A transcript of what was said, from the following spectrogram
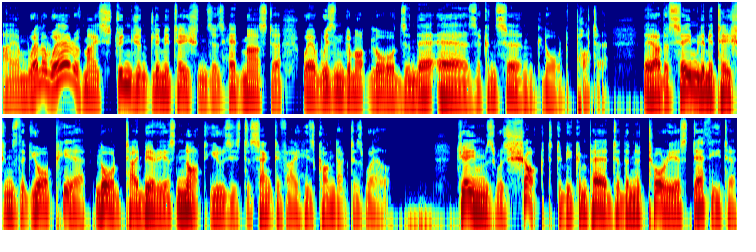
I am well aware of my stringent limitations as headmaster where Wizengamot lords and their heirs are concerned, Lord Potter. They are the same limitations that your peer, Lord Tiberius Nott, uses to sanctify his conduct as well. James was shocked to be compared to the notorious Death Eater.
